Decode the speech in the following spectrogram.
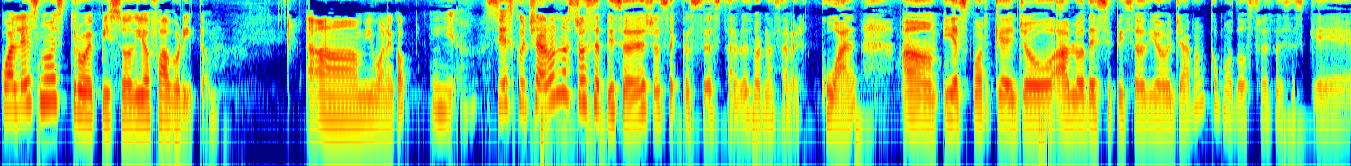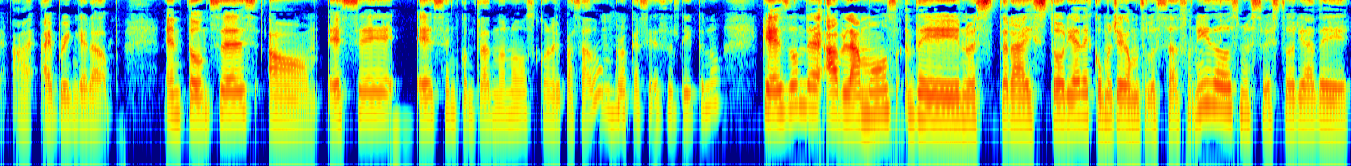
¿Cuál es nuestro episodio favorito? Um, you wanna go? Yeah. Si escucharon nuestros episodios, yo sé que ustedes tal vez van a saber cuál. Um, y es porque yo hablo de ese episodio, ya van como dos, tres veces que I, I bring it up. Entonces, um, ese es Encontrándonos con el pasado, creo que así es el título, que es donde hablamos de nuestra historia de cómo llegamos a los Estados Unidos, nuestra historia de,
